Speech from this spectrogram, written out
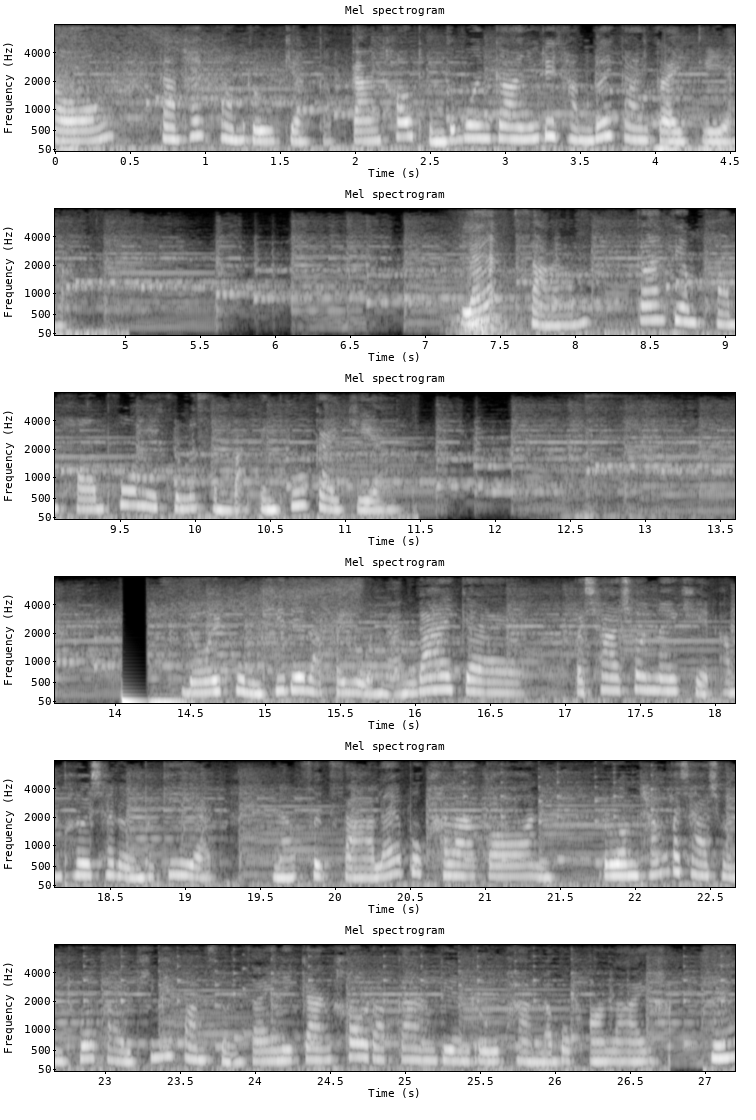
2. การให้ความรู้เกี่ยวกับการเข้าถึงกระบวนการยุติธรรมด้วยการไกลเกลี่ย และ 3. การเตรียมความพร้อมผู้มีคุณสมบัติเป็นผู้ไกลเกลี่ย โดยกลุ่มที่ได้รับประโยชน์นั้นได้แก่ ประชาชนในเขตอำเภอเฉลิมพระเกียรติ นักศึกษาและบุคลากร รวมทั้งประชาชนทั่วไปที่มีความสนใจในการเข้ารับการเรียนรู้ผ่านระบบออนไลน์ค่ะ ซึ่ง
